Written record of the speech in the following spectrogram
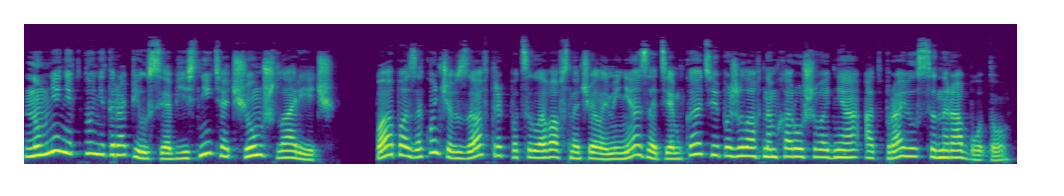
Но мне никто не торопился объяснить, о чем шла речь. Папа, закончив завтрак, поцеловав сначала меня, затем Катю и пожелав нам хорошего дня, отправился на работу.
